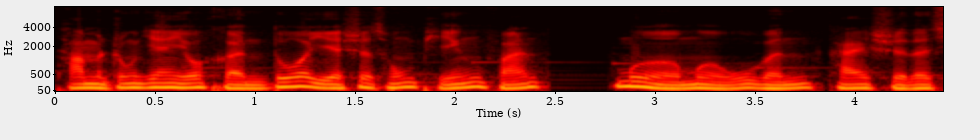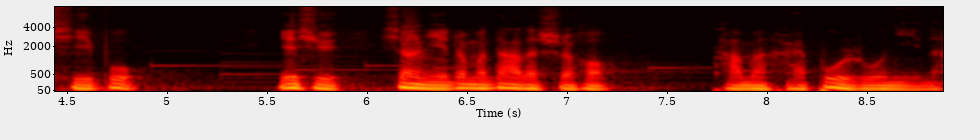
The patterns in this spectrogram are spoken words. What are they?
他们中间有很多也是从平凡、默默无闻开始的起步。也许像你这么大的时候，他们还不如你呢。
